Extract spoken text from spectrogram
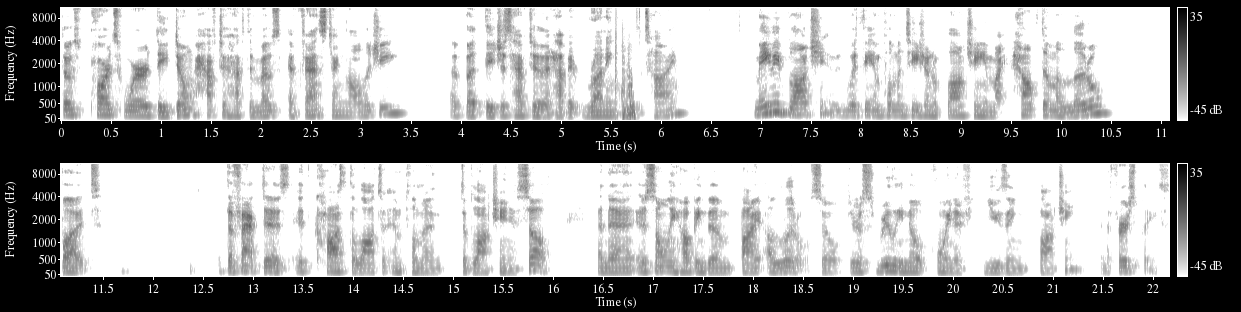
those parts where they don't have to have the most advanced technology, uh, but they just have to have it running all the time. Maybe blockchain with the implementation of blockchain might help them a little, but the fact is it costs a lot to implement the blockchain itself. And then it's only helping them by a little. So there's really no point of using blockchain in the first place.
